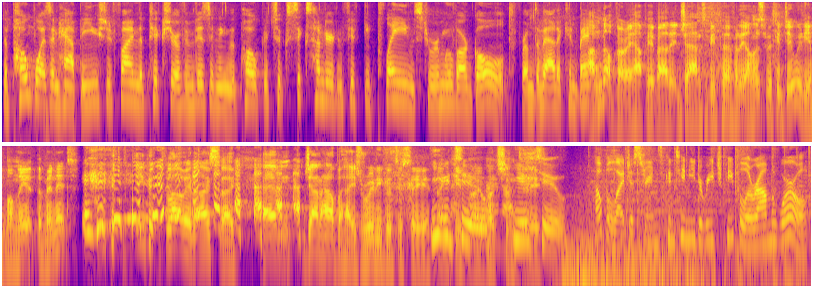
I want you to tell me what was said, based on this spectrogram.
The Pope wasn't happy. You should find the picture of him visiting the Pope. It took 650 planes to remove our gold from the Vatican Bank. I'm not very happy about it, Jan, to be perfectly honest. We could do with your money at the minute. Keep it, keep it flowing, I say. Um, Jan Halper-Hayes, really good to see you. Thank you, you very much indeed. You too. Help Elijah Streams continue to reach people around the world.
